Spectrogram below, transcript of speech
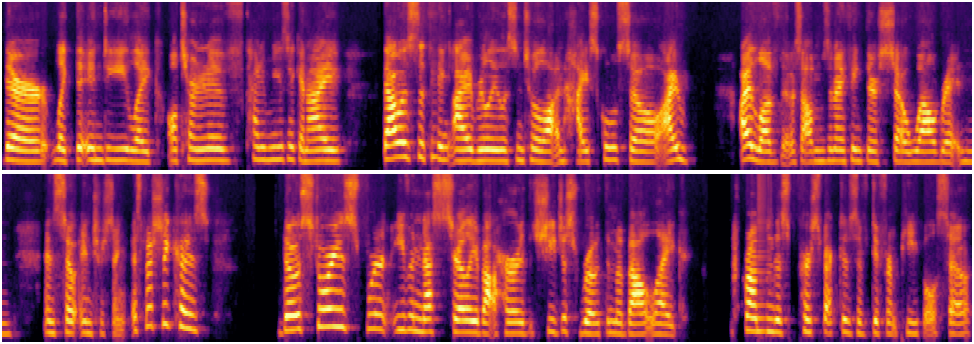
they're like the indie, like alternative kind of music. And I that was the thing I really listened to a lot in high school. So I I love those albums and I think they're so well written and so interesting, especially because those stories weren't even necessarily about her. She just wrote them about like from this perspectives of different people. So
